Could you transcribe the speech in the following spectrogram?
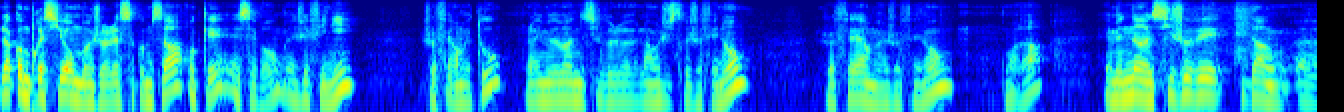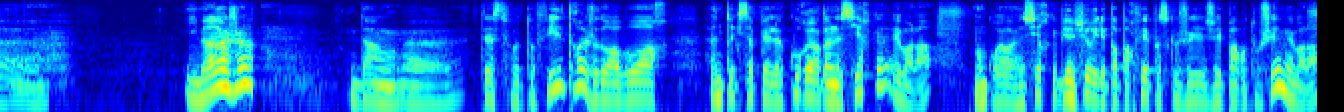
La compression, bon, je la laisse comme ça, ok, et c'est bon, et j'ai fini. Je ferme tout. Là, il me demande si je veux l'enregistrer, je fais non. Je ferme, je fais non. Voilà. Et maintenant, si je vais dans euh, Image, dans euh, Test Photo Filtre, je dois avoir un truc qui s'appelle coureur dans le cirque, et voilà, mon coureur dans le cirque, bien sûr il n'est pas parfait parce que je n'ai pas retouché, mais voilà,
